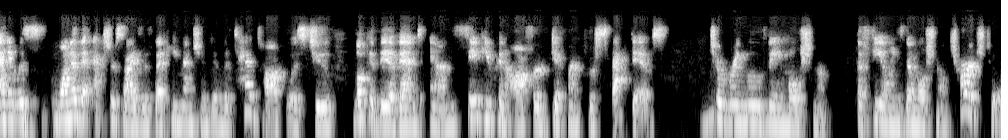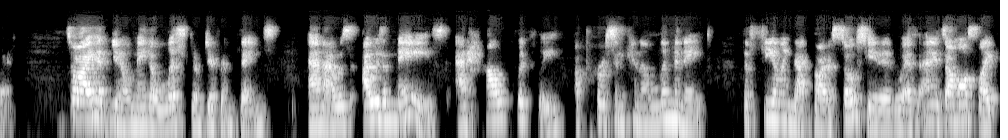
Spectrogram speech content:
And it was one of the exercises that he mentioned in the TED Talk was to look at the event and see if you can offer different perspectives to remove the emotional, the feelings, the emotional charge to it. So I had, you know, made a list of different things and i was i was amazed at how quickly a person can eliminate the feeling that got associated with and it's almost like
